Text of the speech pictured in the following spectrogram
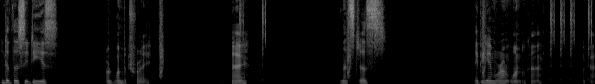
into the CDs on one betray? Okay, and that's just a game round one. Okay, okay.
